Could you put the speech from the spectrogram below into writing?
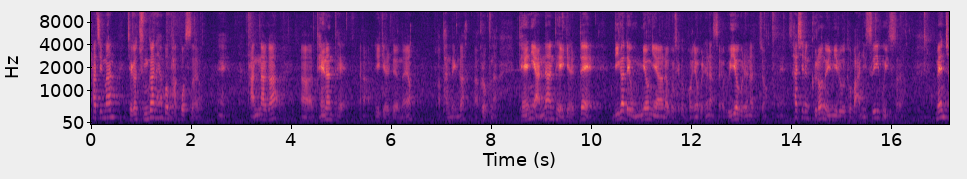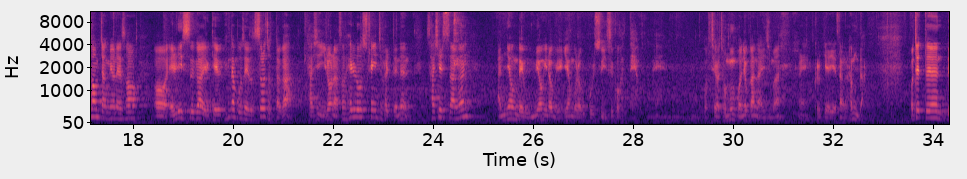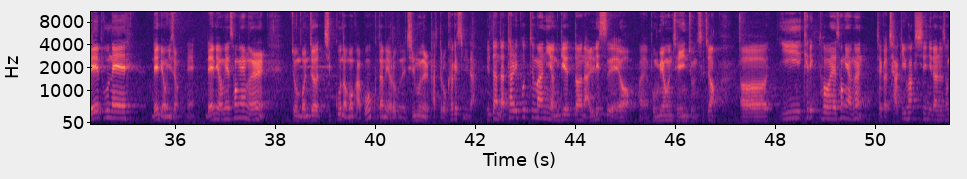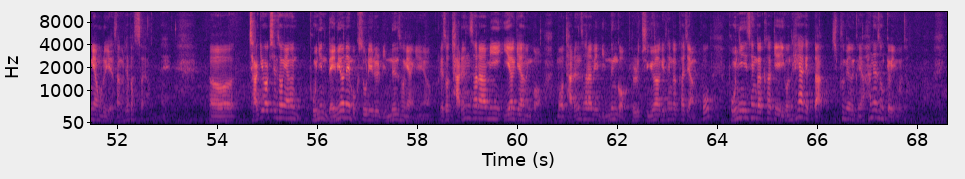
하지만 제가 중간에 한번 바꿨어요. 네. 안나가 아, 댄한테 아, 얘기할 때였나요? 아, 반대인가? 아 그렇구나. 댄이 안나한테 얘기할 때 네가 내 운명이야라고 제가 번역을 해놨어요. 의역을 해놨죠. 네, 사실은 그런 의미로 더 많이 쓰이고 있어요. 맨 처음 장면에서 어, 앨리스가 이렇게 횡단보도에서 쓰러졌다가 다시 일어나서 hello stranger 할 때는 사실상은 안녕 내 운명이라고 얘기한 거라고 볼 수 있을 것 같아요. 네. 뭐 제가 전문 번역가는 아니지만 네, 그렇게 예상을 합니다. 어쨌든 네 분의 네 명이죠. 네, 네 명의 성향을 좀 먼저 짚고 넘어가고 그 다음에 여러분의 질문을 받도록 하겠습니다. 일단 나탈리 포트만이 연기했던 앨리스 에어스 예, 본명은 제인 존스죠. 어, 이 캐릭터의 성향은 제가 자기 확신이라는 성향으로 예상을 해봤어요. 네. 어, 자기 확신 성향은 본인 내면의 목소리를 믿는 성향이에요. 그래서 다른 사람이 이야기하는 거, 뭐 다른 사람이 믿는 거 별로 중요하게 생각하지 않고 본인이 생각하기에 이건 해야겠다 싶으면 그냥 하는 성격인 거죠.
